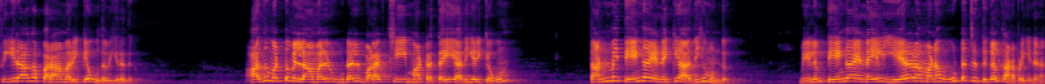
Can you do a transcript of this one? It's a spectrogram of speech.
சீராக பராமரிக்க உதவுகிறது. அது மட்டுமில்லாமல் உடல் வளர்ச்சி மாற்றத்தை அதிகரிக்கவும் தன்மை தேங்காய் எண்ணெய்க்கு அதிகம் உண்டு. மேலும் தேங்காய் எண்ணெயில் ஏராளமான ஊட்டச்சத்துக்கள் காணப்படுகின்றன.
